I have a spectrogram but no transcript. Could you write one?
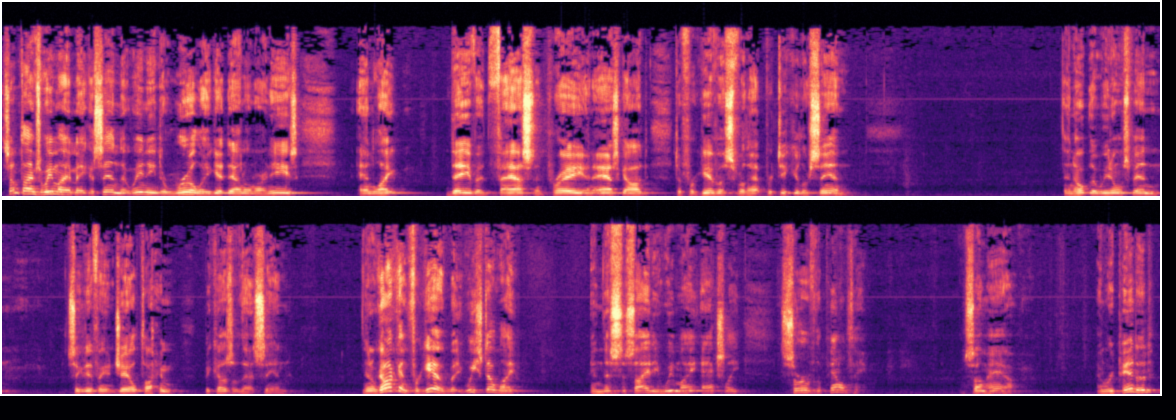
Sometimes we might make a sin that we need to really get down on our knees and, like David, fast and pray and ask God to forgive us for that particular sin. And hope that we don't spend significant jail time because of that sin. You know, God can forgive, but we still might, in this society, we might actually serve the penalty. Some have. And repented,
